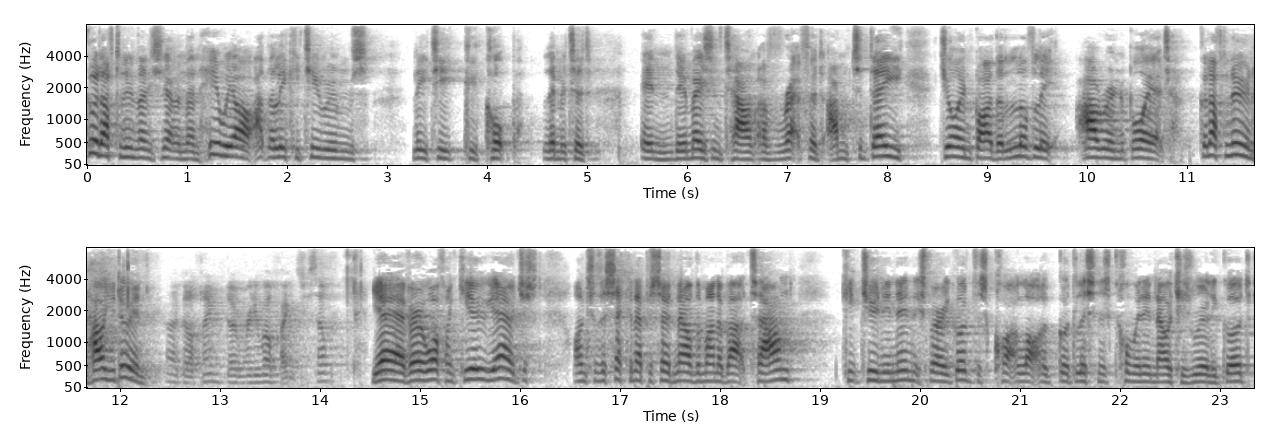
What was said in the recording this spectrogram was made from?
Good afternoon, ladies and gentlemen. Here we are at the Leaky Tea Rooms, Leaky Cup Limited, in the amazing town of Retford. I'm today joined by the lovely Aaron Boyett. Good afternoon. How are you doing? Uh, good afternoon. Doing really well, thanks. Yourself? Yeah, very well, thank you. Yeah, just on to the second episode now, The Man About Town. Keep tuning in, it's very good. There's quite a lot of good listeners coming in now, which is really good.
